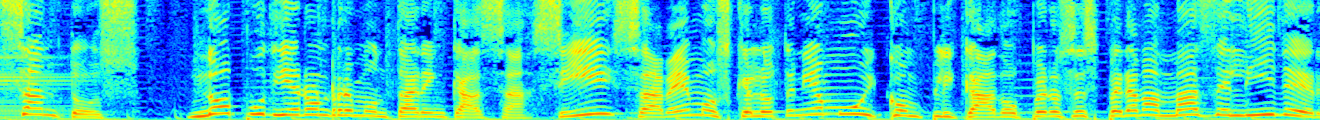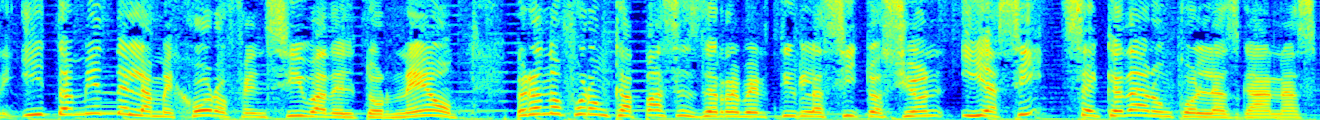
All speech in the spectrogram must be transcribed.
Santos no pudieron remontar en casa. Sí, sabemos que lo tenía muy complicado, pero se esperaba más del líder y también de la mejor ofensiva del torneo. Pero no fueron capaces de revertir la situación y así se quedaron con las ganas.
